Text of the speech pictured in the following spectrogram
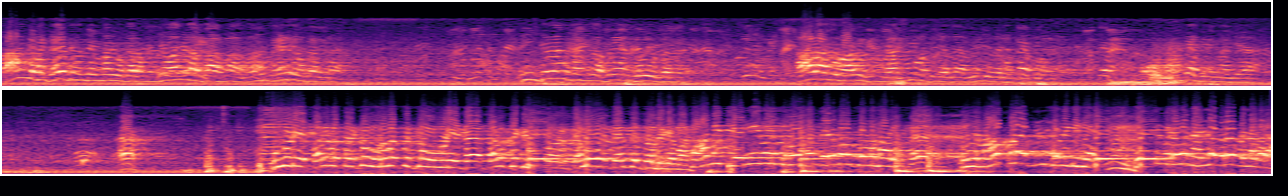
வாங்க கேட்டு வந்து மாதிரி உட்காராம இங்க மேடையில் உட்காருங்க. நீ இங்கதான் உட்காருங்க அப்படியே அங்க போய் ஆறாவது வாங்க வீடியோ உன்னுடைய பருவத்திற்கும் உருவத்திற்கும் த- தரத்துக்கும் ஒரு கனவை தேர்ந்தெடுத்து வந்திருக்கமா சுவாமி பெரியவர் சொன்ன மாதிரி. நீங்க மாப்பிள்ளை சொல்லிட்டீங்க நல்லவரா நல்லவரா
